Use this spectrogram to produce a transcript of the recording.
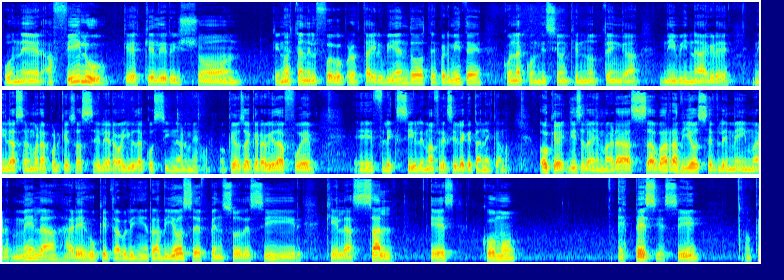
poner a filu, que es Kelly Rishon, que no está en el fuego pero está hirviendo, te permite con la condición que no tenga ni vinagre ni la salmuera porque eso acelera o ayuda a cocinar mejor. ¿Ok? O sea que Rabiedad fue eh, flexible, más flexible que Tanekama. Ok, dice la Emara, Sabar Rabiosef le meimar mela harehu ketablin. Rabiosef pensó decir que la sal es como especies, ¿sí? ¿Ok?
